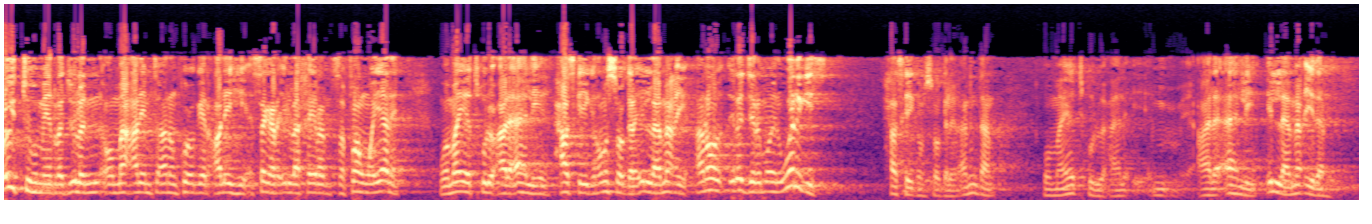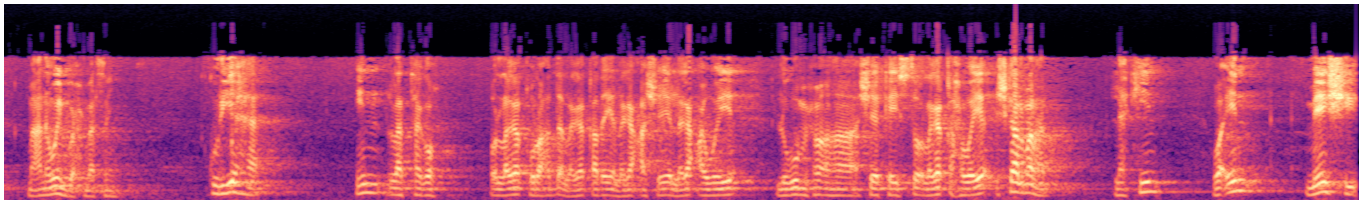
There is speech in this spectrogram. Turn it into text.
oy tuhmeen nin oo maa calimtu aanan ku ogeyn calayhi isagana ilaa khayran safaan weeyaane wamaa yadkhulu calaa ahlihi xaaskaygan uma soo galan ilaa maci anoo ila jira mooyn weligiis xaaskayga ma soo galeen arrintan wamaa yadkhulu calaa ahli ilaa macidan macno weyn buu xambaarsan yahay guryaha in la tago oo laga quracda laga qadaya laga casheeyo laga caweeyo lagu muxuu ahaa sheekaysto laga qaxweeyo ishkaal ma lahan. Laakiin waa in meeshii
